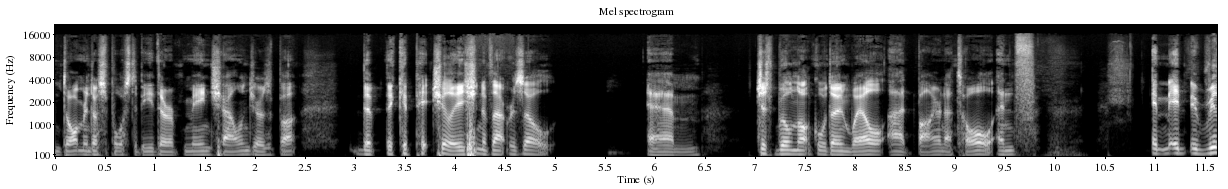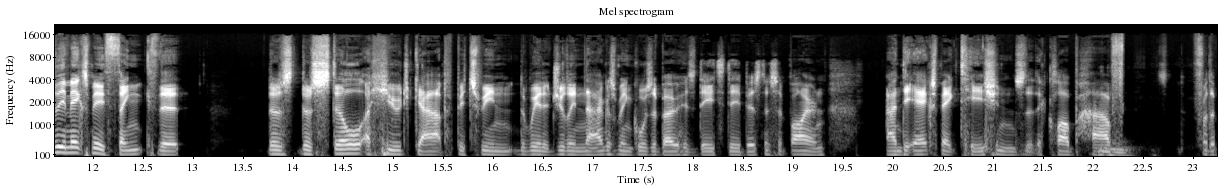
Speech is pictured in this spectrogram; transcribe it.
Dortmund are supposed to be their main challengers, but the the capitulation of that result um, just will not go down well at Bayern at all, and f- it, it it really makes me think that there's there's still a huge gap between the way that Julian Nagelsmann goes about his day to day business at Bayern and the expectations that the club have mm. for the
